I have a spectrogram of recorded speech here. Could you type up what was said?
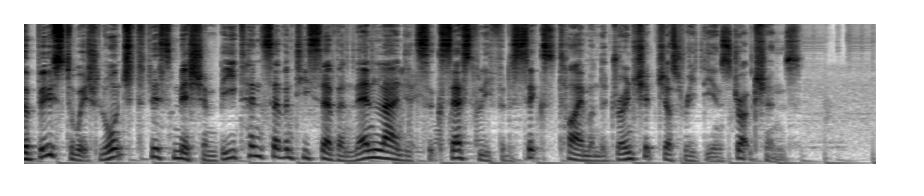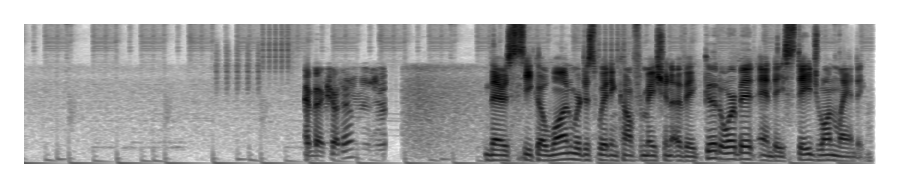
The booster which launched this mission, B-1077, then landed successfully for the sixth time on the drone ship Just Read the Instructions. And back shutdown. There's SECO 1. We're just waiting confirmation of a good orbit and a stage 1 landing.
